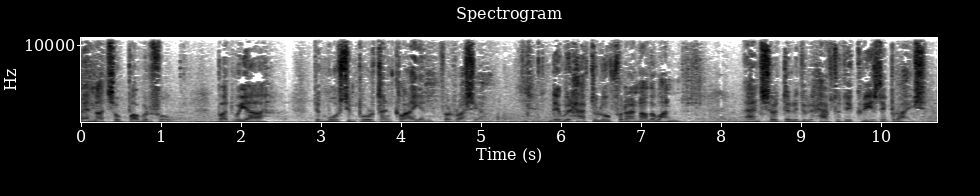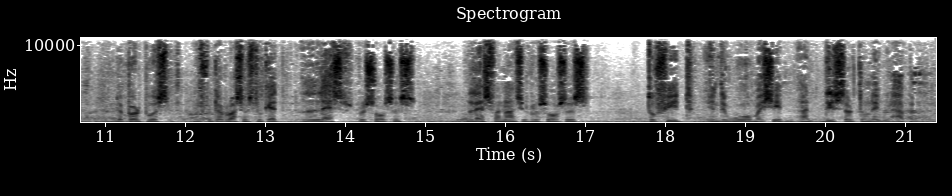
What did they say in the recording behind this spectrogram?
We're not so powerful, but we are the most important client for Russia. They will have to look for another one, and certainly they will have to decrease the price. The purpose is for the Russians to get less resources, less financial resources to feed in the war machine, and this certainly will happen.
